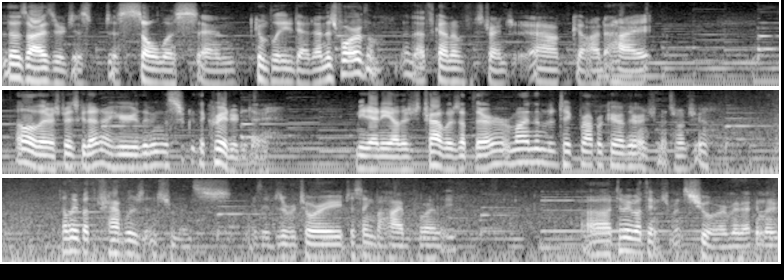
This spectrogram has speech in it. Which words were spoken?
Those eyes are just, just soulless and completely dead. And there's four of them, and that's kind of strange. Oh god, hi. Hello there, Space Cadet. I hear you're leaving the, the crater today. Meet any other travelers up there, remind them to take proper care of their instruments, won't you? Tell me about the travelers' instruments. Where's the observatory? Just saying bye before I leave. Uh, tell me about the instruments. Sure, maybe I can learn.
